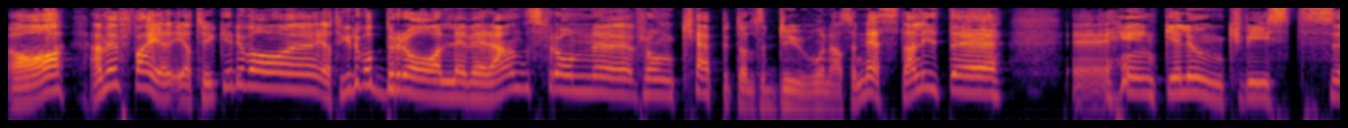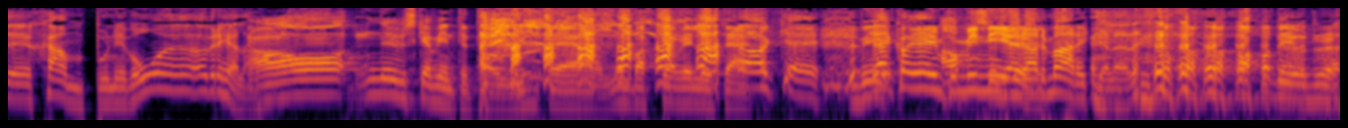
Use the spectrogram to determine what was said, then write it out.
ja, ja, men fan jag, jag tycker det var, jag tycker det var bra leverans från, eh, från Capitals-duon alltså nästan lite eh, Henke Lundqvists eh, schamponivå över det hela Ja, nu ska vi inte ta i. Eh, nu backar vi lite. Okej, Vi- där kom jag in på absolut. minerad mark eller? ja, det gjorde du.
